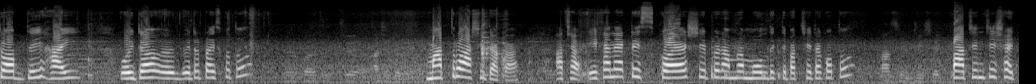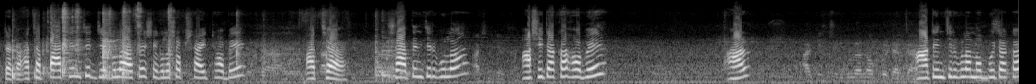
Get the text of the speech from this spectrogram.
টপ দেই হাই ওইটা এটার প্রাইস কত? মাত্র আশি টাকা। আচ্ছা এখানে একটা স্কোয়ার শেপের আমরা মোল দেখতে পাচ্ছি এটা কত? পাঁচ ইঞ্চি ষাট টাকা। আচ্ছা পাঁচ ইঞ্চির যেগুলো আছে সেগুলো সব ষাট হবে? আচ্ছা সাত ইঞ্চিরগুলো? আশি টাকা। আশি টাকা হবে। আর? আট ইঞ্চিরগুলো নব্বই টাকা।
